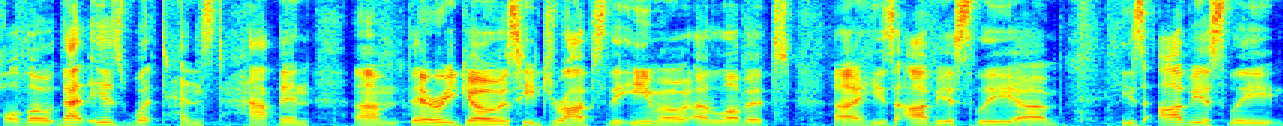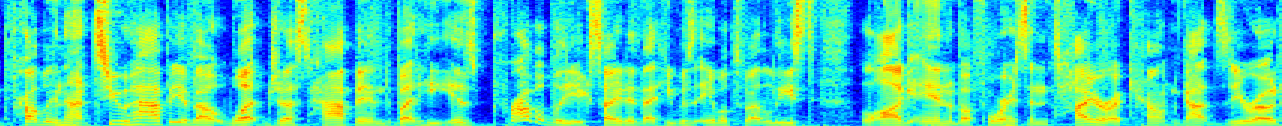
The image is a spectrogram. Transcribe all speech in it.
although that is what tends to happen. Um, there he goes. He drops the emote. I love it. Uh, he's obviously um, he's obviously probably not too happy about what just happened but he is probably excited that he was able to at least log in before his entire account got zeroed.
